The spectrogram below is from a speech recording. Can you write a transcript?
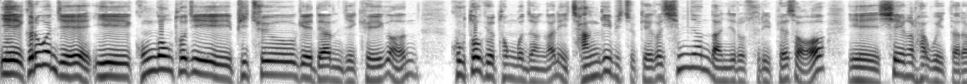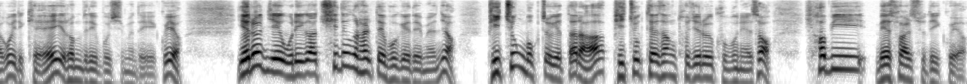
예, 그리고 이제 이 공공토지 비축에 대한 이제 계획은 국토교통부 장관이 장기 비축 계획을 10년 단위로 수립해서 예, 시행을 하고 있다라고 이렇게 여러분들이 보시면 되겠고요. 얘를 이제 우리가 취득을 할 때 보게 되면요. 비축 목적에 따라 비축 대상 토지를 구분해서 협의 매수할 수도 있고요.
